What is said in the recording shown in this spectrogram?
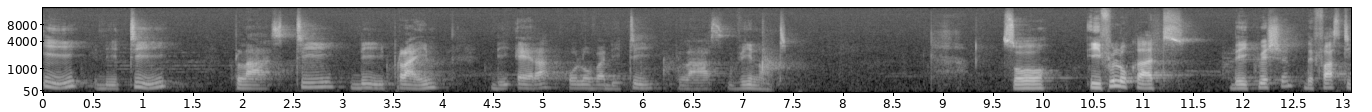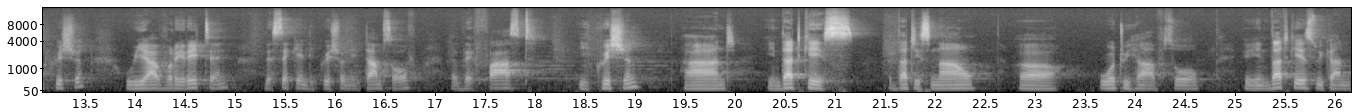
e dt plus t d prime the error all over dt plus v naught. So if you look at the equation, the first equation, we have rewritten the second equation in terms of the first equation and in that case that is now uh, what we have. So in that case we can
